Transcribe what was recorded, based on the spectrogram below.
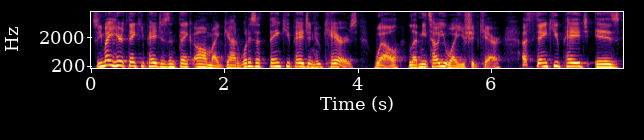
So you might hear thank you pages and think, oh my God, what is a thank you page and who cares? Well, let me tell you why you should care. A thank you page is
